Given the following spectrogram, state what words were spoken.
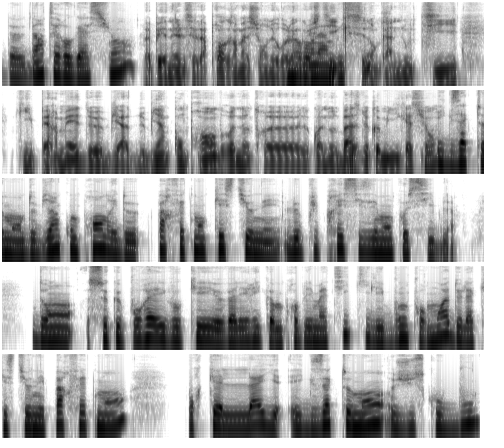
d'interrogation. La PNL, c'est la programmation neurolinguistique, c'est donc un outil qui permet de bien, de bien comprendre notre, quoi, nos bases de communication? Exactement, de bien comprendre et de parfaitement questionner le plus précisément possible. Dans ce que pourrait évoquer Valérie comme problématique, il est bon pour moi de la questionner parfaitement pour qu'elle aille exactement jusqu'au bout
